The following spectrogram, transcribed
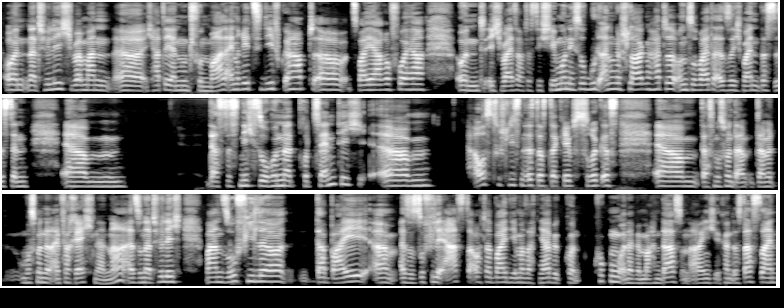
Und natürlich, wenn man, äh, ich hatte ja nun schon mal ein Rezidiv gehabt, äh, zwei Jahre vorher. Und ich weiß auch, dass die Chemo nicht so gut angeschlagen hatte und so weiter. Also ich meine, das ist dann, ähm, dass das nicht so hundertprozentig ähm, auszuschließen ist, dass der Krebs zurück ist, ähm, das muss man da, damit muss man dann einfach rechnen. Ne? Also natürlich waren so viele dabei, ähm, also so viele Ärzte auch dabei, die immer sagten, ja, wir gucken oder wir machen das und eigentlich könnte es das sein.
